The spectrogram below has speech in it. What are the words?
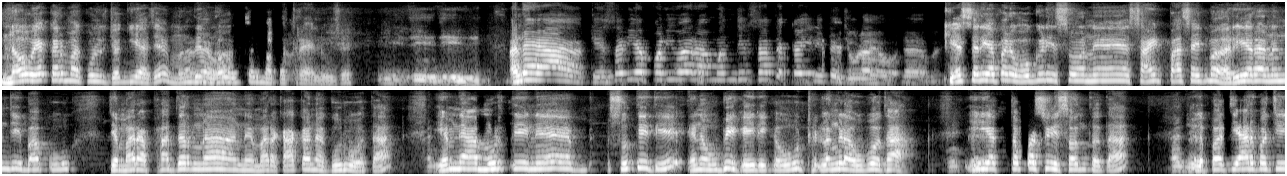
નવ એકરમાં કુલ જગ્યા છે મંદિર નવ. એકરમાં પથરાયેલું છે. જી જી જી જી. અને આ કેસરિયા પરિવાર આ મંદિર સાથે કઈ રીતે જોડાયો? કેસરિયા પર ઓગણીસો ને સાઠ પાસઠમાં હરિહરાનંદજી બાપુ જે મારા ફાધર ના અને મારા કાકાના ગુરુ હતા એમને આ મૂર્તિને સૂતી હતી એને ઊભી કરી કે ઉઠ લંગડા ઊભો થા. એ એક તપસ્વી સંત હતા. એટલે ત્યાર પછી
